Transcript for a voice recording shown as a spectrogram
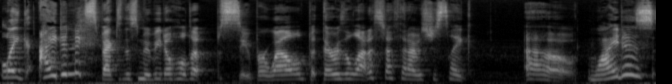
Like, I didn't expect this movie to hold up super well, but there was a lot of stuff that I was just like, oh. Why does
